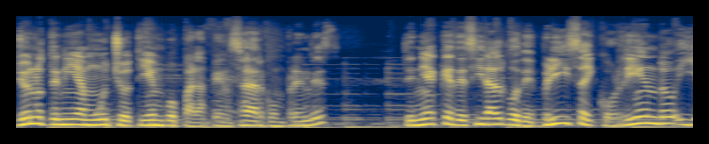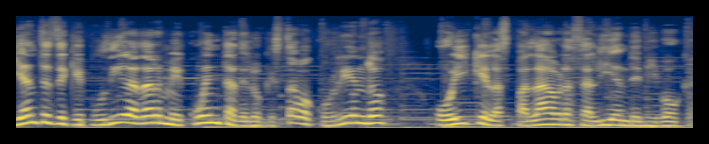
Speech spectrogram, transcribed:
Yo no tenía mucho tiempo para pensar, ¿comprendes? Tenía que decir algo deprisa y corriendo, y antes de que pudiera darme cuenta de lo que estaba ocurriendo, oí que las palabras salían de mi boca.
